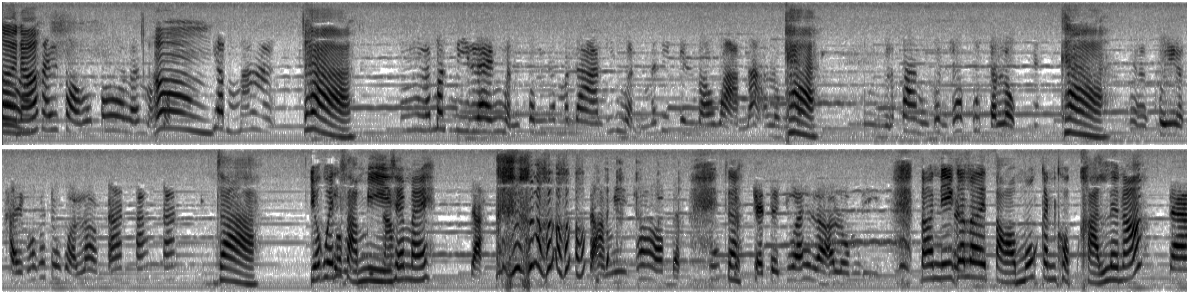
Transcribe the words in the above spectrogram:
เลยนะใครสองโป้เลยหมออืบอกมเยี่ยมมากค่ะอืม แล้วมันมีแรงเหมือนคนธรรมดาที่เหมือนไม่ได้เป็นเบาหวานนะอารมณ์ค่ะอืมแล้วป้าเป็นคนชอบพูดตลกไงค่ะเออคุยกับใครเขาก็จะหัวเราะกักกักกักจ้ายกเว้นสามีใช่ไหมจ้ะสามีชอบแบบจ้ะแกจะช่วยให้เราอารมณ์ดี ตอนนี้ก็เลยต่อมุกกันขบขันเลยเนาะจ้า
